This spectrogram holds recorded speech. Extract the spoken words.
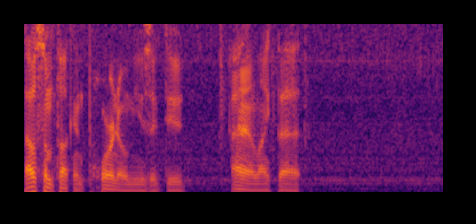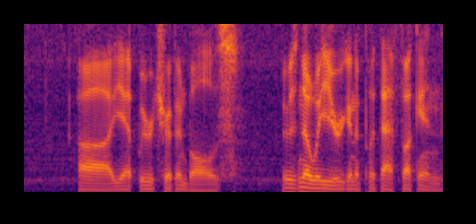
That was some fucking porno music, dude. I didn't like that. Uh, yep, we were tripping balls. There was no way you were going to put that fucking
